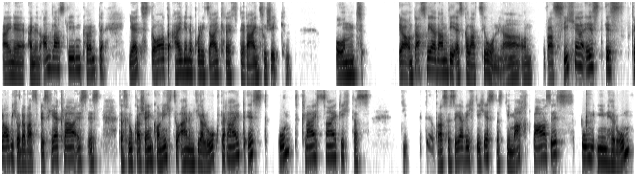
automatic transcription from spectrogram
eine, einen Anlass geben könnte, jetzt dort eigene Polizeikräfte reinzuschicken. Und ja, und das wäre dann die Eskalation, ja. Und was sicher ist, ist, glaube ich, oder was bisher klar ist, ist, dass Lukaschenko nicht zu einem Dialog bereit ist und gleichzeitig, dass die, was sehr wichtig ist, dass die Machtbasis um ihn herum,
